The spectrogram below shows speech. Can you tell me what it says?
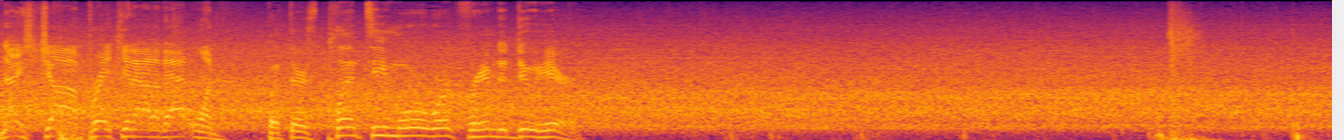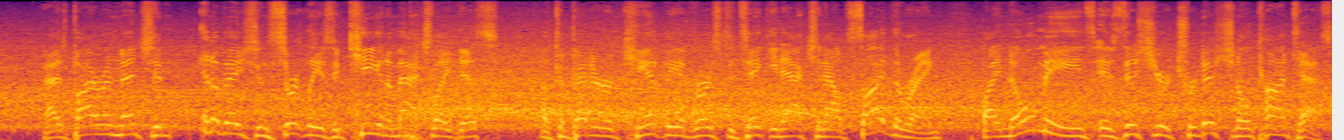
Nice job breaking out of that one. But there's plenty more work for him to do here. As Byron mentioned, innovation certainly is a key in a match like this. A competitor can't be adverse to taking action outside the ring. By no means is this your traditional contest.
